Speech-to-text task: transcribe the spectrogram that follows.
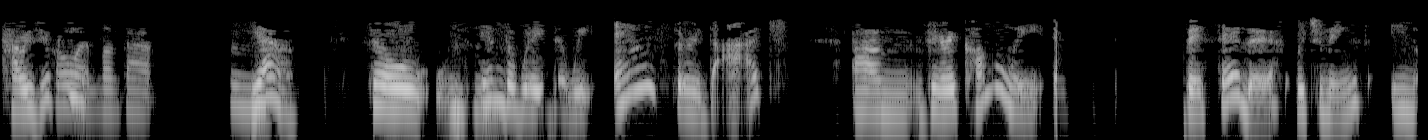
How is your oh, peace? Oh, I love that. Mm-hmm. Yeah. So mm-hmm. in the way that we answer that, um, very commonly it's beseder, which means in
